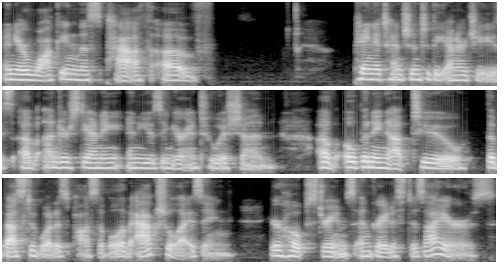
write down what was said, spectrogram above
and you're walking this path of paying attention to the energies, of understanding and using your intuition, of opening up to the best of what is possible, of actualizing your hopes, dreams, and greatest desires.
